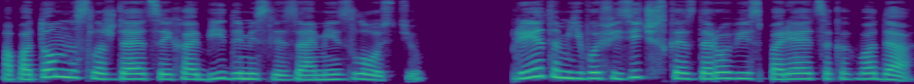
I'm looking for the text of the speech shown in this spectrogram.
а потом наслаждается их обидами, слезами и злостью. При этом его физическое здоровье испаряется, как вода.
